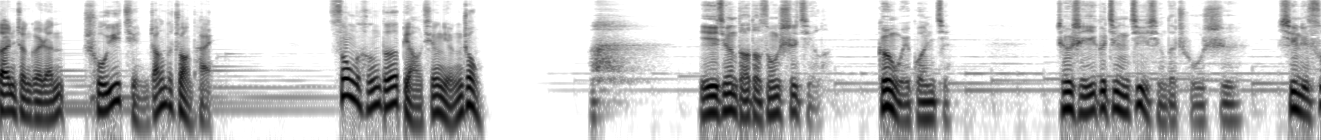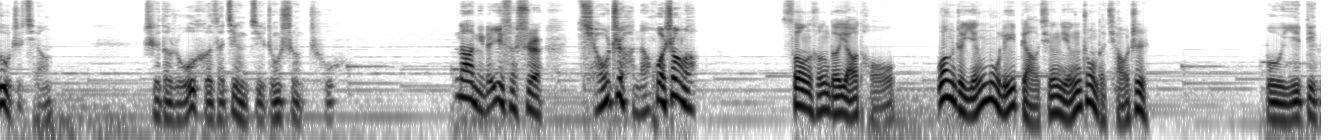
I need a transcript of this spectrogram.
但整个人处于紧张的状态。宋恒德表情凝重，已经达到宗师级了，更为关键，这是一个竞技型的厨师，心理素质强。知道如何在竞技中胜出。那你的意思是，乔治很难获胜了？宋恒德摇头，望着荧幕里表情凝重的乔治。不一定，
